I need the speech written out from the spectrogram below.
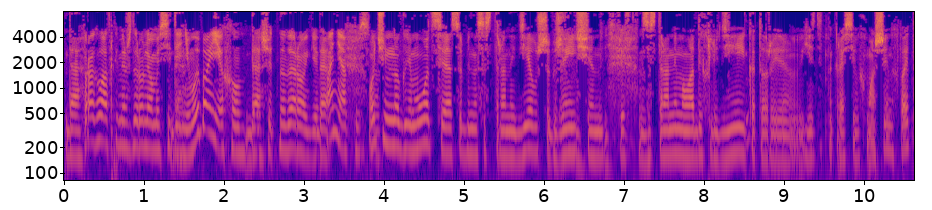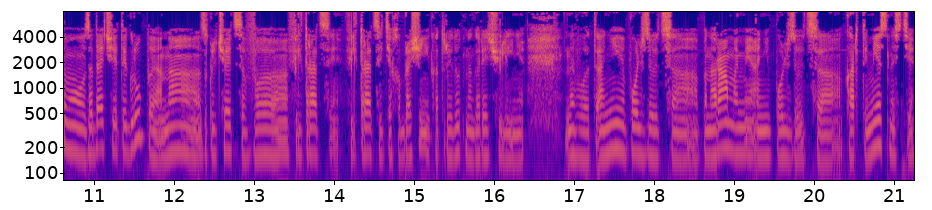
Да. Прогладка между рулем и сиденьем да. и поехал ехал, да. значит, на дороге. Да. Понятно. Всё. Очень много эмоций, особенно со стороны девушек, женщин, со стороны молодых людей, которые ездят на красивых машинах. Поэтому задача этой группы, она заключается в фильтрации, фильтрации тех обращений, которые идут на горячую линию. Вот. Они пользуются панорамами, они пользуются картой местности,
